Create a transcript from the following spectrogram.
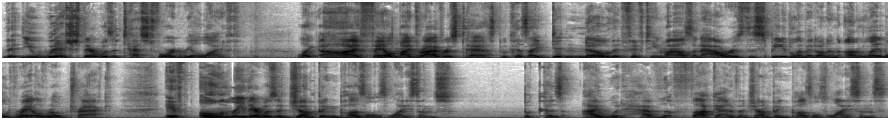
that you wish there was a test for in real life like ah oh, i failed my driver's test because i didn't know that 15 miles an hour is the speed limit on an unlabeled railroad track. If only there was a jumping puzzles license because i would have the fuck out of a jumping puzzles license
